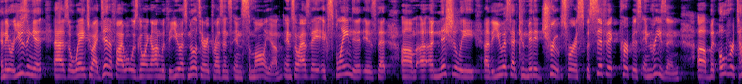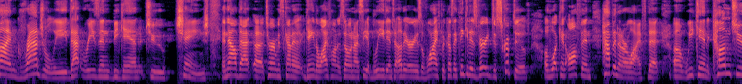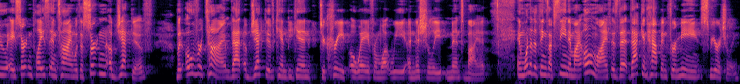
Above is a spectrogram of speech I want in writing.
And they were using it as a way to identify what was going on with the U.S. military presence in Somalia. And so, as they explained it, is that um, uh, initially uh, the U.S. had committed troops for a specific purpose and reason, uh, but over time, gradually, that reason began to change. And now that uh, term has kind of gained a life on its own. I see it bleed into other areas of life because I think it is very descriptive of what can often happen in our life that uh, we can come to a certain place in time with a certain objective, but over time, that objective can begin to creep away from what we initially meant by it. And one of the things I've seen in my own life is that that can happen for me spiritually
